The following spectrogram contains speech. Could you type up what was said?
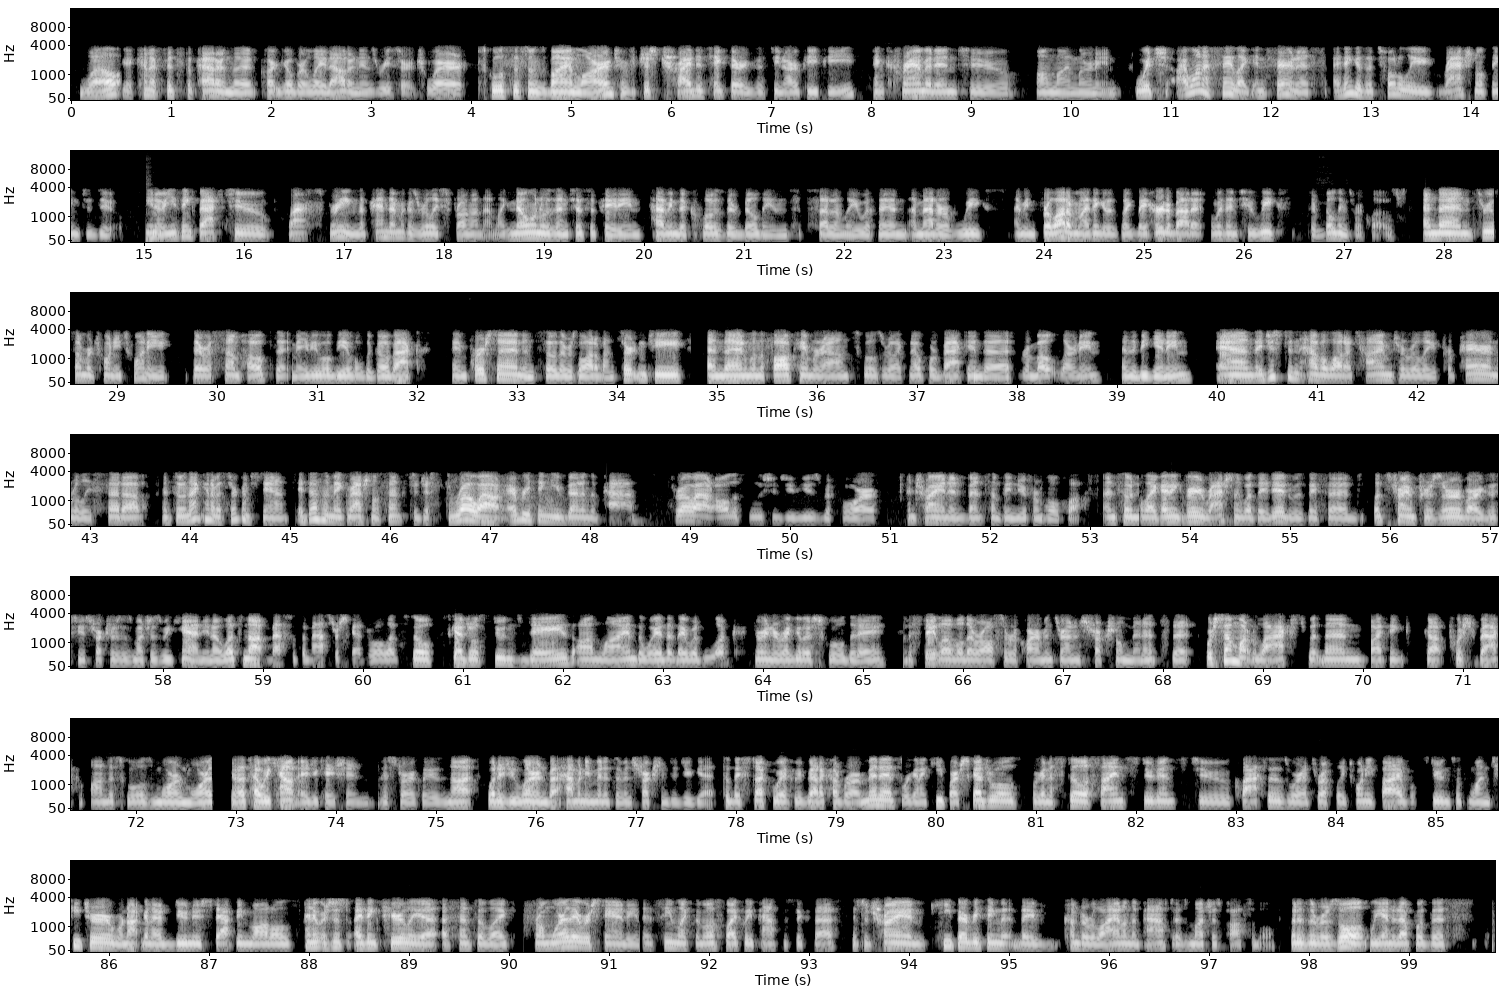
Well, it kind of fits the pattern that Clark Gilbert laid out in his research, where school systems by and large have just tried to take their existing RPP and cram it into online learning, which I want to say, like, in fairness, I think is a totally rational thing to do. You know, you think back to last spring, the pandemic has really sprung on them. Like, no one was anticipating having to close their buildings suddenly within a matter of weeks. I mean, for a lot of them, I think it was like they heard about it within two weeks, their buildings were closed. And then through summer 2020, there was some hope that maybe we'll be able to go back in person. And so there was a lot of uncertainty. And then when the fall came around, schools were like, nope, we're back into remote learning in the beginning and they just didn't have a lot of time to really prepare and really set up. And so in that kind of a circumstance, it doesn't make rational sense to just throw out everything you've done in the past, throw out all the solutions you've used before, and try and invent something new from whole cloth. And so, like, I think very rationally what they did was they said, let's try and preserve our existing structures as much as we can. You know, let's not mess with the master schedule. Let's still schedule students' days online the way that they would look during a regular school day. At the state level, there were also requirements around instructional minutes that were somewhat relaxed, but then I think got pushed back onto schools more and more. Know, that's how we count education historically is not what did you learn, but how many minutes of instruction did you get. So they stuck with we've got to cover our minutes. We're going to keep our schedules. We're going to still assign students to classes where it's roughly 25 students with one teacher. We're not going to do new staffing models. And it was just, I think, purely a, a sense of like from where they were standing, it seemed like the most likely path to success is to try and keep everything that they've come to rely on in the past as much as possible. But as a result, we ended up with this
